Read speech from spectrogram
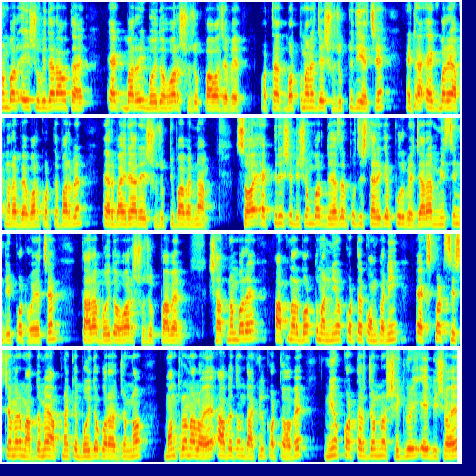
নম্বর, এই সুবিধার আওতায় একবারই বৈধ হওয়ার সুযোগ পাওয়া যাবে। অর্থাৎ বর্তমানে যে সুযোগটি দিয়েছে, এটা একবারে আপনারা ব্যবহার করতে পারবেন, এর বাইরে আর এই সুযোগটি পাবেন না। ছয়, একত্রিশে ডিসেম্বর দুই হাজার পঁচিশ তারিখের পূর্বে যারা মিসিং রিপোর্ট হয়েছেন, তারা বৈধ হওয়ার সুযোগ পাবেন। সাত নম্বরে, আপনার বর্তমান নিয়োগকর্তা কোম্পানি এক্সপার্ট সিস্টেমের মাধ্যমে আপনাকে বৈধ করার জন্য মন্ত্রণালয়ে আবেদন দাখিল করতে হবে। নিয়োগকর্তার জন্য শীঘ্রই এই বিষয়ে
